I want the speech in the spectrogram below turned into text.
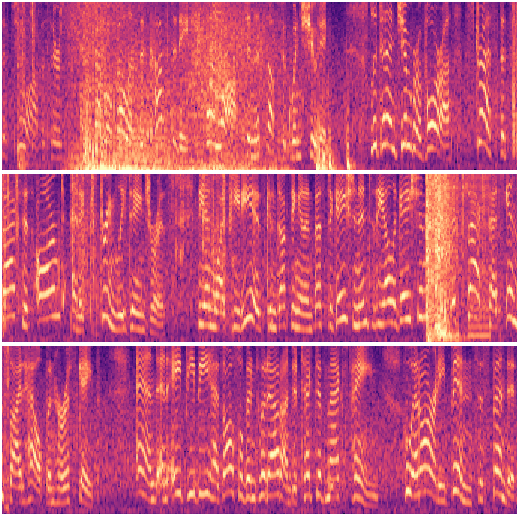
Of two officers and several felons in custody were lost in the subsequent shooting. Lieutenant Jim Bravura stressed that Sax is armed and extremely dangerous. The NYPD is conducting an investigation into the allegations that Sax had inside help in her escape. And an APB has also been put out on Detective Max Payne, who had already been suspended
